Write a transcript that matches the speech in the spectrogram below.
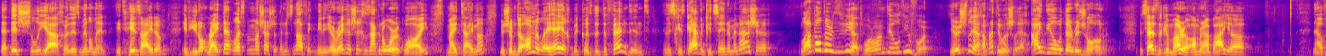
that this shliach or this middleman, it's his item. If you don't write that, less mashasha, then it's nothing. Meaning, a regular shliach is not going to work. Why? My taima mishum da'omer because the defendant, in this case Gavin, could say to Menashe, "Labal What do I deal with you for? You're a shliach. I'm not dealing with shliach. I deal with the original owner." But says the Gemara, Amr Abaye. Now, now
